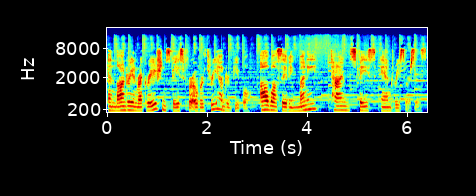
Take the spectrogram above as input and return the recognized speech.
and laundry and recreation space for over 300 people, all while saving money, time, space, and resources.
